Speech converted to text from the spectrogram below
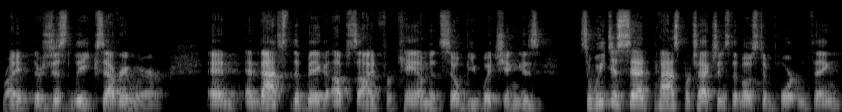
right? There's just leaks everywhere. And and that's the big upside for Cam that's so bewitching is so we just said pass protection is the most important thing.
